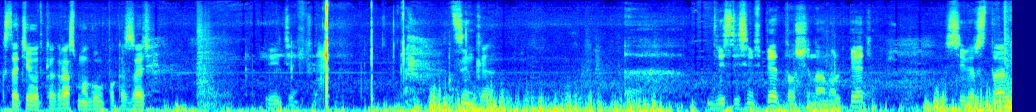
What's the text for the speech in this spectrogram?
Кстати, вот как раз могу показать. Видите, цинка э, 275, толщина 0,5, северсталь,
